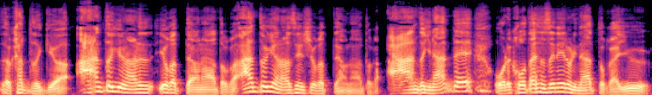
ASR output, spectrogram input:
勝った時は、あの時のあれ良かったよなとか、あの時のあの選手良かったよなとか、あの時なんで俺交代させねえのになとかいう、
